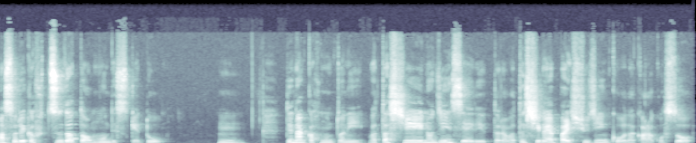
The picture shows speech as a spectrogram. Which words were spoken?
まあそれが普通だとは思うんですけど、うん、でなんか本当に私の人生で言ったら私がやっぱり主人公だからこそ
